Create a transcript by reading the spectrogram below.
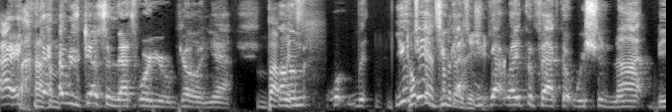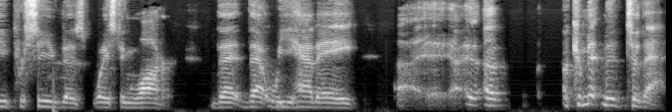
I, um, I, was guessing that's where you were going. Yeah, but with, um, with, you did. You got, you got, right the fact that we should not be perceived as wasting water. That that we have a uh, a, a commitment to that.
